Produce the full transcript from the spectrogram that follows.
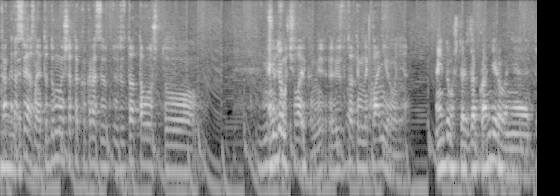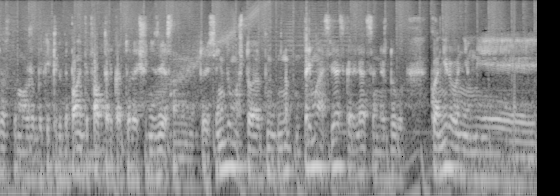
как это связано? Ты думаешь, это как раз результат того, что вмешательство человека, результат именно клонирования? Я не думаю, что из-за планирования просто может быть какие-то дополнительные факторы, которые еще неизвестны. То есть я не думаю, что прямая связь, корреляция между клонированием и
